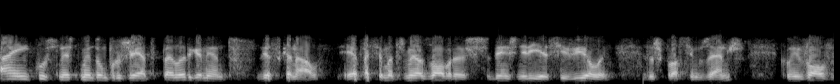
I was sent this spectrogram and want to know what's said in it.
Há em curso neste momento um projeto para alargamento desse canal. É, vai ser uma das maiores obras de engenharia civil dos próximos anos, que envolve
